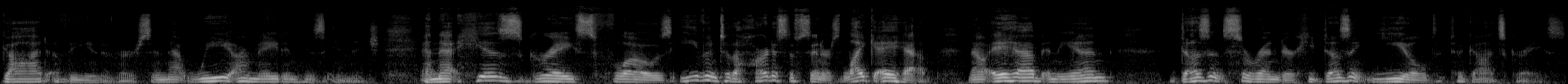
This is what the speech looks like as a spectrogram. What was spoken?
God of the universe and that we are made in His image and that His grace flows even to the hardest of sinners, like Ahab. Now, Ahab, in the end, doesn't surrender, he doesn't yield to God's grace.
